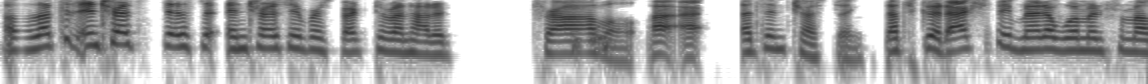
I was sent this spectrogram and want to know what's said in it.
Oh, that's an interesting, that's an interesting perspective on how to travel. Uh, that's interesting. That's good. I actually met a woman from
